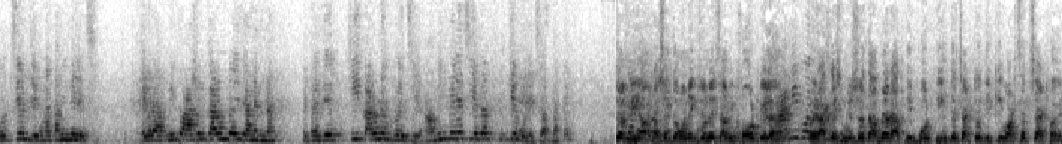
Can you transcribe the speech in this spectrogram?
বলছেন যে ওনাকে আমি মেরেছি। এবার আপনি তো আসল কারণটাই জানেন না। এটা যে কি কারণে হয়েছে? আমি মেরেছি এটা কে বলেছে আপনাকে? আমি আপনার সাথে অনেক আমি খবর পেলাম। আমি বলছি- ওই রাকেশ মিশ্রের সাথে আপনার রাত্রি ভোর তিনটে চারটে অবধি কি হোয়াটসঅ্যাপ চ্যাট হয়?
